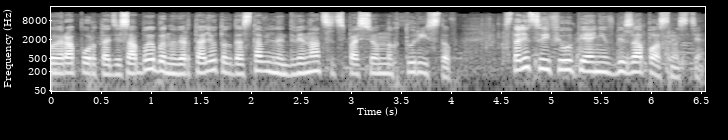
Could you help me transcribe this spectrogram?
аэропорт Адис-Абебы на вертолетах доставлены 12 спасенных туристов. В столице Эфиопии они в безопасности.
